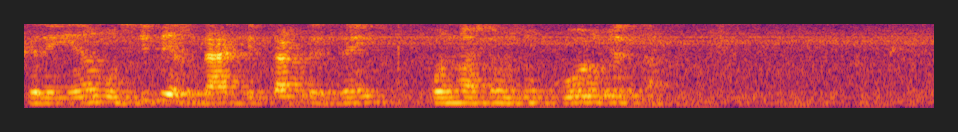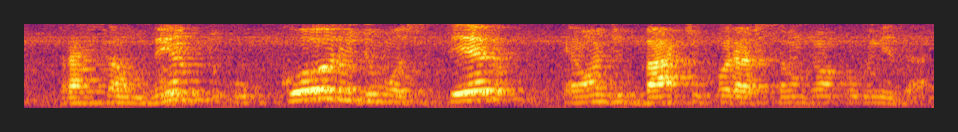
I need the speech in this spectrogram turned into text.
creiamos de verdade que está presente quando nós somos um coro rezando. Para São Bento, o coro de um mosteiro é onde bate o coração de uma comunidade.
